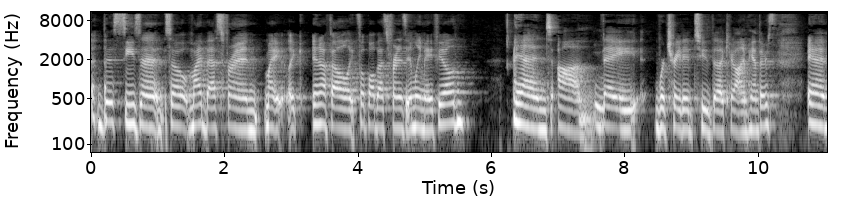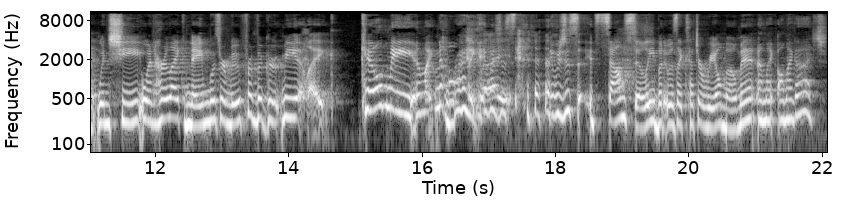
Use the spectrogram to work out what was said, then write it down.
this season. So my best friend, my like NFL, like football best friend is Emily Mayfield. And, um, mm-hmm. they were traded to the Carolina Panthers. And when she, when her like name was removed from the GroupMe, it like, killed me. I'm like, no, right, like, it was just, it was just, it sounds silly, but it was like such a real moment. I'm like, oh my gosh.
